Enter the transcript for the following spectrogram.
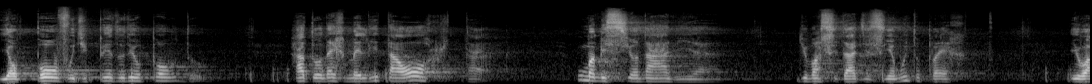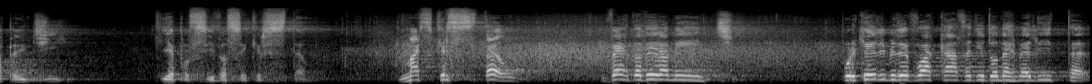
e ao povo de Pedro Leopoldo, a dona Hermelita Horta, uma missionária de uma cidadezinha muito perto, eu aprendi que é possível ser cristão, mas cristão verdadeiramente, porque ele me levou à casa de Dona Hermelita,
